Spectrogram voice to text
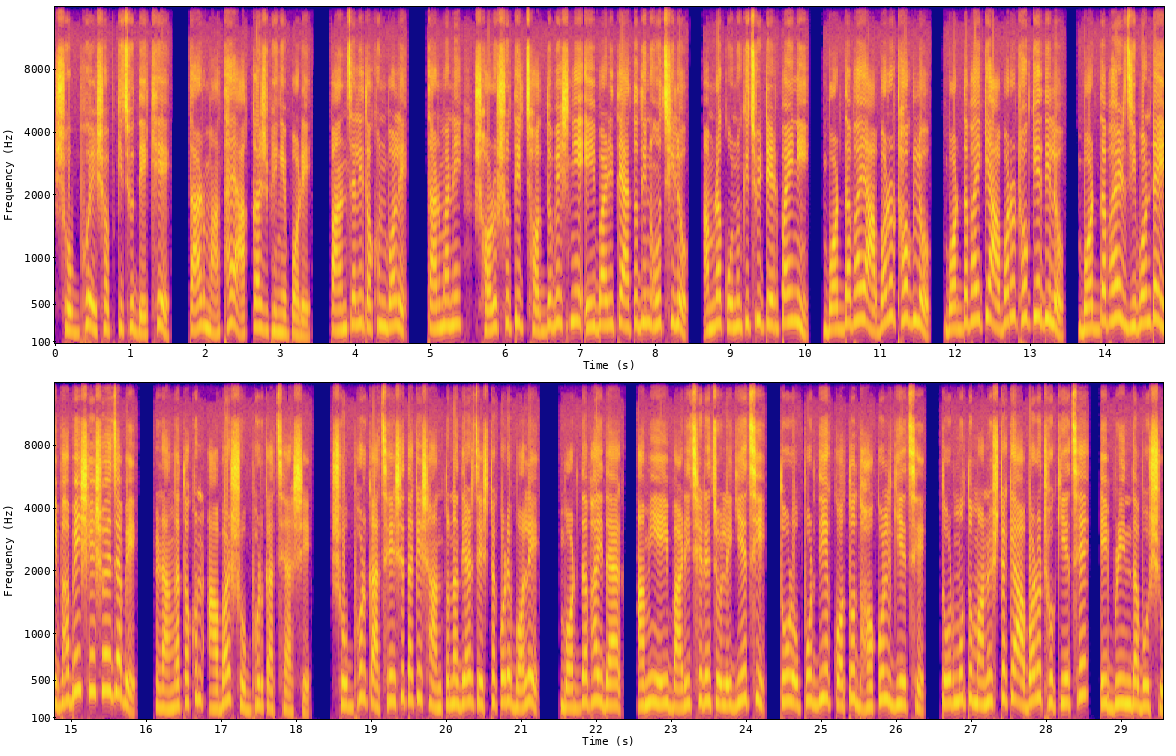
সভ্য এসব কিছু দেখে তার মাথায় আকাশ ভেঙে পড়ে। পাঞ্চালি তখন বলে তার মানে সরস্বতীর ছদ্মবেশ নিয়ে এই বাড়িতে এতদিন ও ছিল, আমরা কোনো কিছুই টের পাইনি। বর্দা ভাই আবারও ঠগল বর্দা ভাইকে আবারও ঠকিয়ে দিল বর্দা ভাইয়ের জীবনটা এভাবেই শেষ হয়ে যাবে। রাঙ্গা তখন আবার সভ্যর কাছে আসে। সভ্যর কাছে এসে তাকে সান্ত্বনা দেওয়ার চেষ্টা করে বলে বর্দা ভাই দেখ, আমি এই বাড়ি ছেড়ে চলে গিয়েছি, তোর ওপর দিয়ে কত ধকল গিয়েছে, তোর মতো মানুষটাকে আবারও ঠকিয়েছে এই বৃন্দা বসু,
